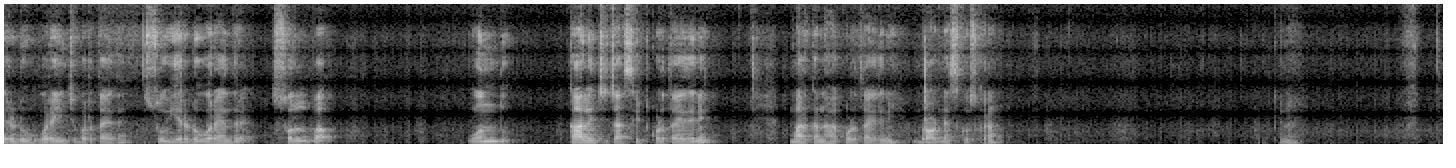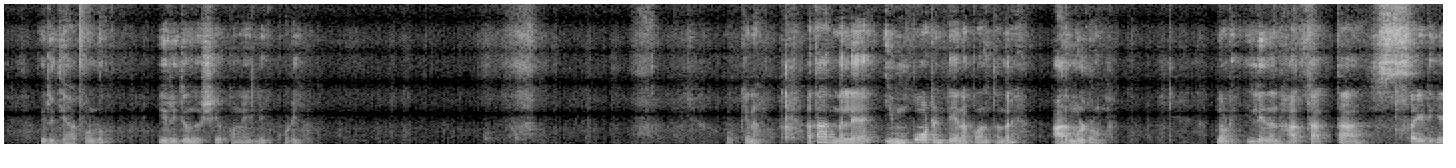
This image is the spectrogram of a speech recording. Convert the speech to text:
ಎರಡೂವರೆ ಇಂಚ್ ಬರ್ತಾ ಇದೆ. ಸೊ ಎರಡೂವರೆ ಅಂದರೆ ಸ್ವಲ್ಪ ಒಂದು ಕಾಲು ಇಂಚ್ ಜಾಸ್ತಿ ಇಟ್ಕೊಳ್ತಾ ಇದ್ದೀನಿ. ಮಾರ್ಕನ್ನು ಹಾಕ್ಕೊಳ್ತಾ ಇದ್ದೀನಿ ಬ್ರಾಡ್ನೆಸ್ಗೋಸ್ಕರ ಓಕೆನಾ ಈ ರೀತಿ ಹಾಕ್ಕೊಂಡು ಈ ರೀತಿ ಒಂದು ಶೇಪನ್ನು ಇಲ್ಲಿ ಕೊಡಿ. ಓಕೆನಾ? ಅದಾದಮೇಲೆ ಇಂಪಾರ್ಟೆಂಟ್ ಏನಪ್ಪ ಅಂತಂದರೆ ಆರ್ಮೋಲ್ ರೌಂಡ್ ನೋಡಿ, ಇಲ್ಲಿ ನಾನು ಹಾಕ್ತಾ ಹಾಕ್ತಾ ಸೈಡಿಗೆ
